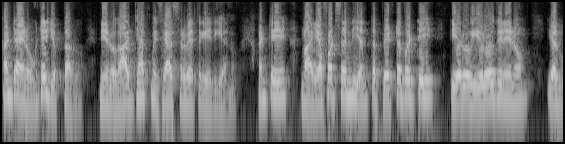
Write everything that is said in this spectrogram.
అంటే ఆయన ఒకటే చెప్తారు నేను ఒక ఆధ్యాత్మిక శాస్త్రవేత్తగా ఎదిగాను. అంటే నా ఎఫర్ట్స్ అన్ని ఎంత పెట్టబట్టి ఈ రోజు నేను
